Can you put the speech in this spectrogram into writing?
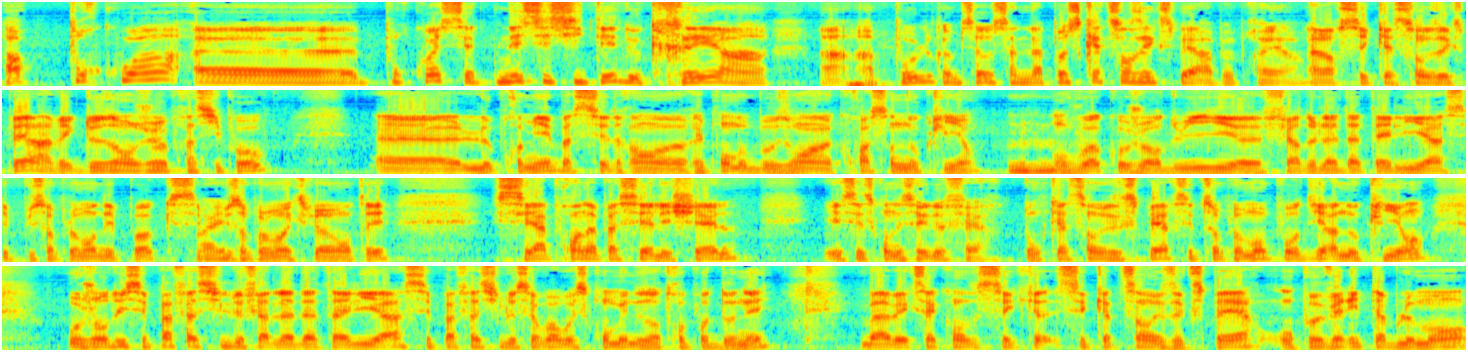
Alors pourquoi euh, pourquoi cette nécessité de créer un, pôle comme ça au sein de la Poste? 400 experts à peu près. Hein. Alors c'est 400 experts avec deux enjeux principaux. Euh, le premier, bah, c'est de répondre aux besoins croissants de nos clients. Mhm. On voit qu'aujourd'hui, euh, faire de la data LIA, c'est plus simplement d'époque, c'est plus simplement expérimenté. C'est apprendre à passer à l'échelle, et c'est ce qu'on essaye de faire. Donc 400 experts, c'est tout simplement pour dire à nos clients, aujourd'hui, c'est pas facile de faire de la data LIA, c'est pas facile de savoir où est-ce qu'on met nos entrepôts de données. Bah, avec ces 400 experts, on peut véritablement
